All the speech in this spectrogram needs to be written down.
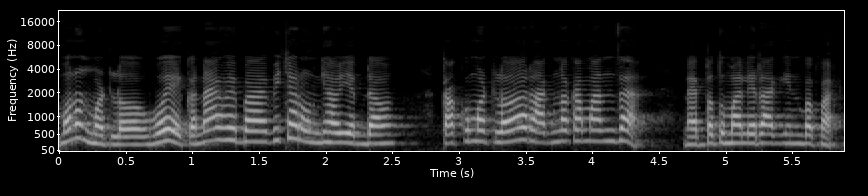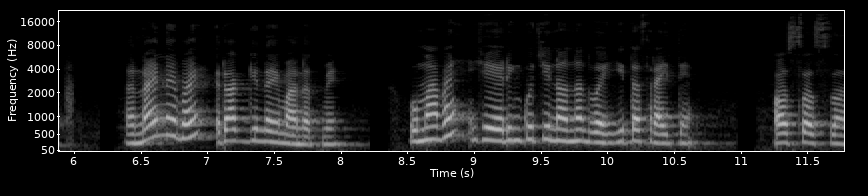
म्हणून म्हटलं होय का? नाही होय बा विचारून घ्यावं एकदा. काकू म्हटलं राग नका मानजा नाही तर तुम्हाला राग येईन बापा. नाही नाही बाई रागी नाही मानत मी. उमाबाई हे रिंकूची ननद बाई इथंच राहते. असं असं.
